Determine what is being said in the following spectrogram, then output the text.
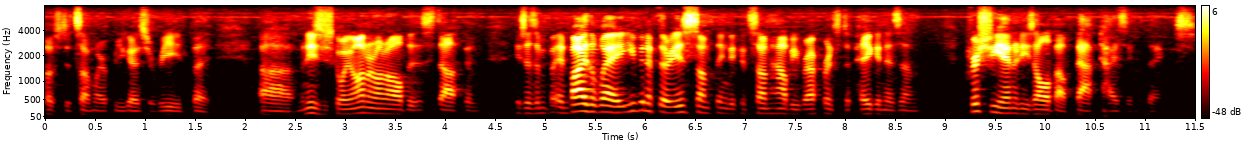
post it somewhere for you guys to read. But um, and he's just going on and on all this stuff. And he says, and, and by the way, even if there is something that could somehow be referenced to paganism, Christianity is all about baptizing things.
